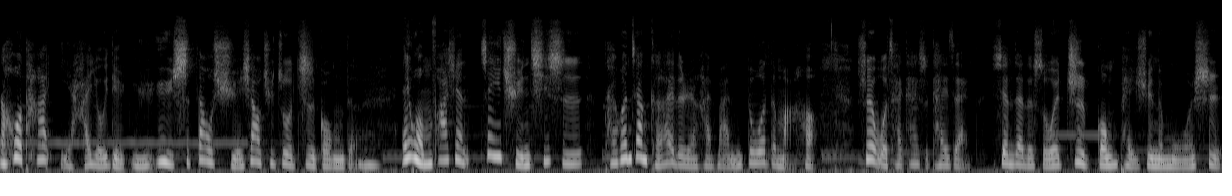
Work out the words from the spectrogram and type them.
然后他也还有一点余裕，是到学校去做志工的。哎，我们发现这一群其实台湾这样可爱的人还蛮多的嘛，哈，所以我才开始开展现在的所谓志工培训的模式，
